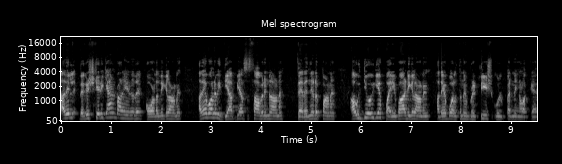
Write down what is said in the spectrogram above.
അതിൽ ബഹിഷ്കരിക്കാൻ പറയുന്നത് കോടതികളാണ്. അതേപോലെ വിദ്യാഭ്യാസ സ്ഥാപനങ്ങളാണ്. തെരഞ്ഞെടുപ്പാണ്. ഔദ്യോഗിക പരിപാടികളാണ്. അതേപോലെ തന്നെ ബ്രിട്ടീഷ് ഉൽപ്പന്നങ്ങളൊക്കെ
